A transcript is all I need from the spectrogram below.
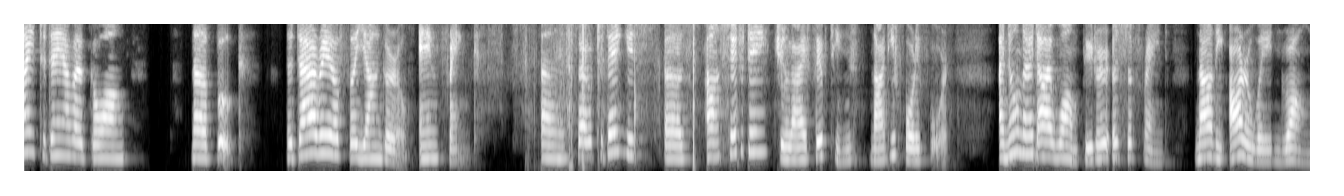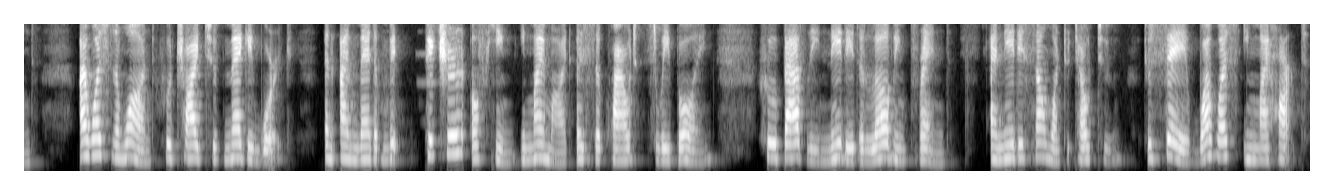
Hi, today I will go on the book, The Diary of a Young Girl, Anne Frank. Um, so today is uh, on Saturday, July 15th, 1944. I know that I want Peter as a friend, not the other way round. I was the one who tried to make it work, and I made a picture of him in my mind as a quiet, sweet boy who badly needed a loving friend. I needed someone to talk to, to say what was in my heart.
